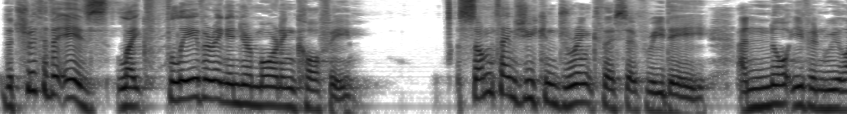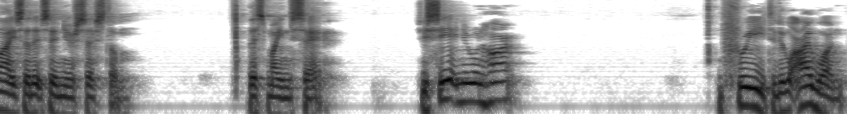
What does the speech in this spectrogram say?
the truth of it is like flavoring in your morning coffee. Sometimes you can drink this every day and not even realize that it's in your system. This mindset. Do you see it in your own heart? I'm free to do what I want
